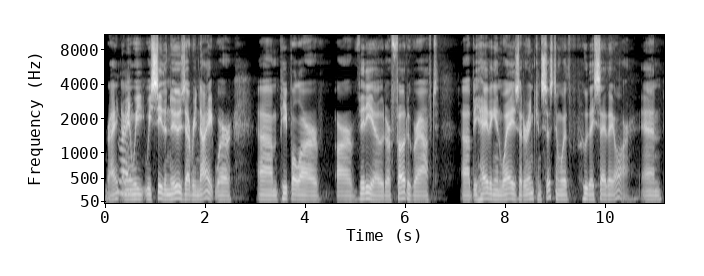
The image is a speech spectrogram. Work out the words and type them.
Right? Right. I mean, we, we see the news every night where um, people are are videoed or photographed uh, behaving in ways that are inconsistent with who they say they are, and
